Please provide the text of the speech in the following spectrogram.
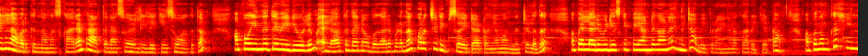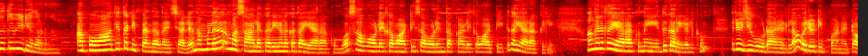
എല്ലാവർക്കും നമസ്കാരം. പ്രാർത്ഥനാസ് വേൾഡിലേക്ക് സ്വാഗതം. അപ്പോൾ ഇന്നത്തെ വീഡിയോയിലും എല്ലാവർക്കും തന്നെ ഉപകാരപ്പെടുന്ന കുറച്ച് ടിപ്സ് ആയിട്ടാട്ടോ ഞാൻ വന്നിട്ടുള്ളത്. അപ്പോൾ എല്ലാവരും വീഡിയോ സ്കിപ്പ് ചെയ്യാണ്ട് കാണാം എന്നിട്ട് അഭിപ്രായങ്ങളൊക്കെ അറിയിക്കാം അപ്പോൾ നമുക്ക് ഇന്നത്തെ വീഡിയോ തുടങ്ങാം. അപ്പോൾ ആദ്യത്തെ ടിപ്പ് എന്താണെന്ന് വെച്ചാൽ നമ്മൾ മസാലക്കറികളൊക്കെ തയ്യാറാക്കുമ്പോൾ സവോളയൊക്കെ വാട്ടി സവോളയും തക്കാളിയൊക്കെ വാട്ടിയിട്ട് തയ്യാറാക്കില്ലേ? അങ്ങനെ തയ്യാറാക്കുന്ന ഏത് കറികൾക്കും രുചി കൂടാനുള്ള ഒരു ടിപ്പാണ് കേട്ടോ.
